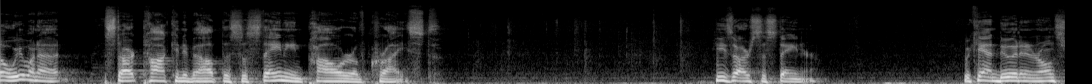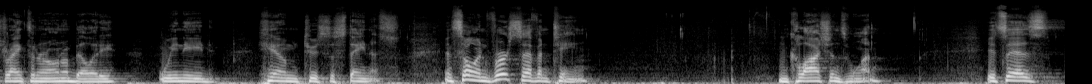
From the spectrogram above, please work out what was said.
So we want to start talking about the sustaining power of Christ. He's our sustainer. We can't do it in our own strength and our own ability. We need Him to sustain us. And so in verse 17, in Colossians 1, it says,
